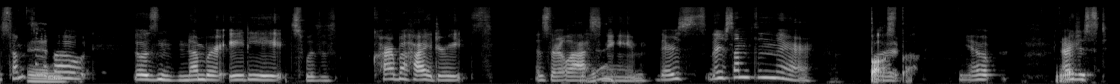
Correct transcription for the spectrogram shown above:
Something And- about those number 88s with carbohydrates as their last Yeah. name. There's there's something there. Basta. Yep. Yeah. I just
